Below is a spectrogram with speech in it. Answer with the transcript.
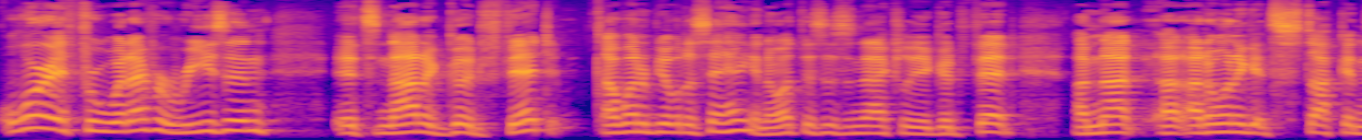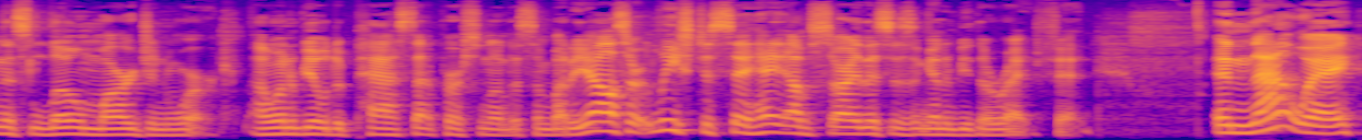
or if for whatever reason it's not a good fit, I want to be able to say, hey, you know what, this isn't actually a good fit. I'm not. I don't want to get stuck in this low margin work. I want to be able to pass that person on to somebody else, or at least just say, hey, I'm sorry, this isn't going to be the right fit. And that way,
